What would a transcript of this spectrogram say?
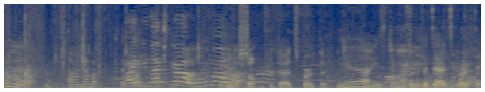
Hmm. I remember. Mikey, let's go. Move 'em on. Something for Dad's birthday. Yeah, he's doing good for Dad's birthday.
